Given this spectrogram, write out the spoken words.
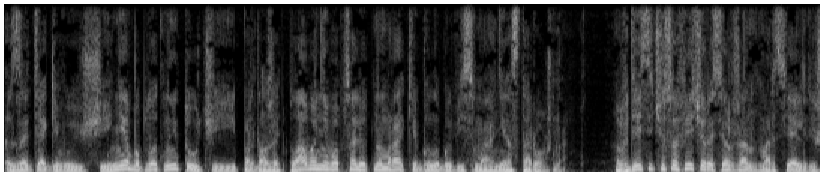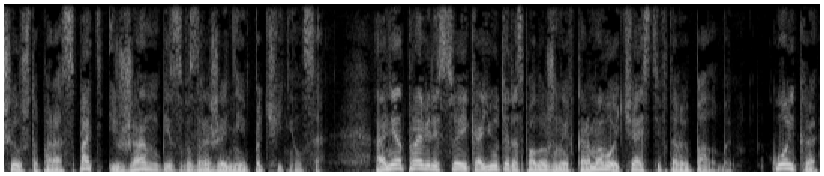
затягивающее небо плотные тучи, и продолжать плавание в абсолютном мраке было бы весьма неосторожно. В десять часов вечера сержант Марсиаль решил, что пора спать, и Жан без возражений подчинился. Они отправились в свои каюты, расположенные в кормовой части второй палубы. Койка,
